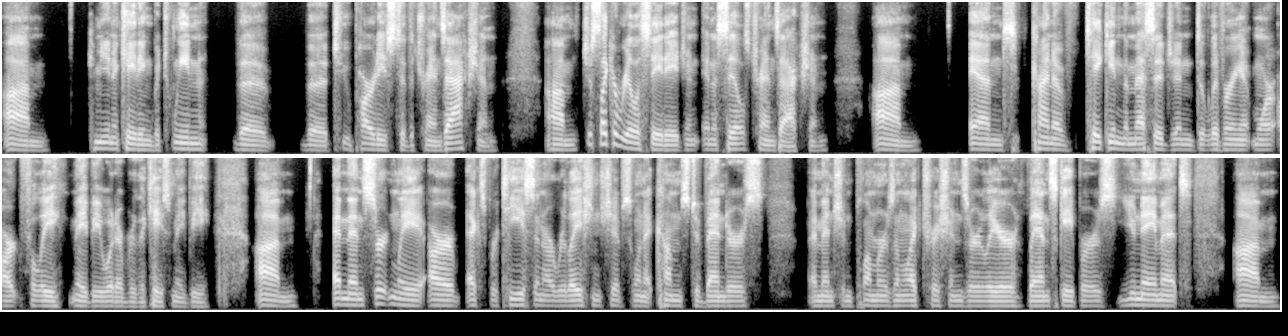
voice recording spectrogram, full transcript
um, communicating between the the two parties to the transaction, um, just like a real estate agent in a sales transaction, um, and kind of taking the message and delivering it more artfully, maybe whatever the case may be. Um, and then certainly our expertise and our relationships when it comes to vendors. I mentioned plumbers and electricians earlier, landscapers, you name it. Um,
